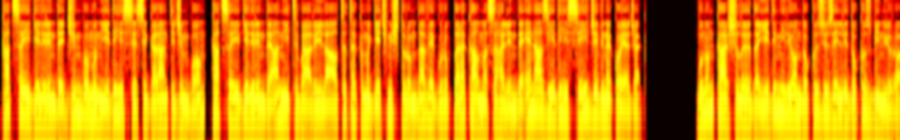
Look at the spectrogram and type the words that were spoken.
Katsayı gelirinde Cimbom'un 7 hissesi garanti Cimbom, katsayı gelirinde an itibarıyla 6 takımı geçmiş durumda ve gruplara kalması halinde en az 7 hisseyi cebine koyacak. Bunun karşılığı da 7 milyon 959 bin euro.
